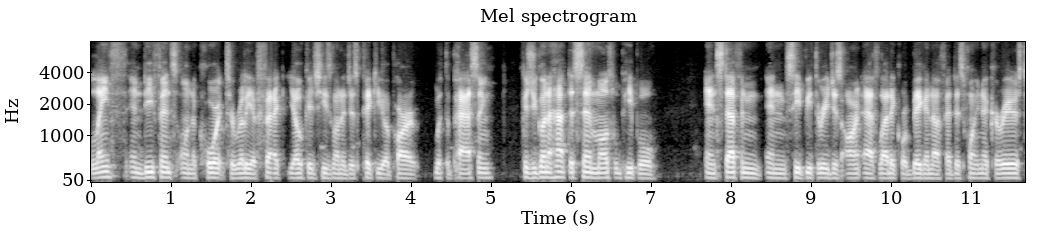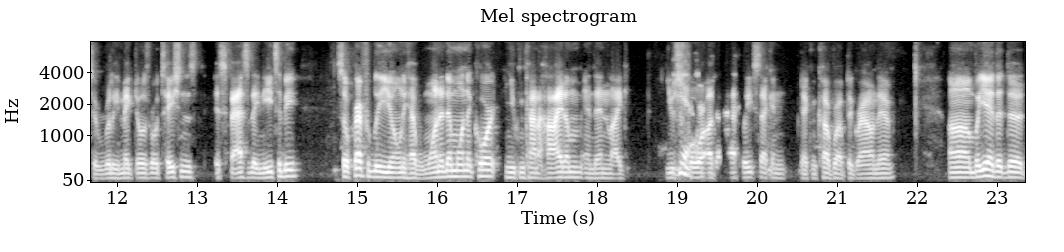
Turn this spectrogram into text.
length and defense on the court to really affect Jokic. He's going to just pick you apart with the passing because you're going to have to send multiple people. And Steph and, and CP3 just aren't athletic or big enough at this point in their careers to really make those rotations as fast as they need to be. So preferably you only have one of them on the court and you can kind of hide them and then like use yeah. four other athletes that can that can cover up the ground there. Um, but yeah, the the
